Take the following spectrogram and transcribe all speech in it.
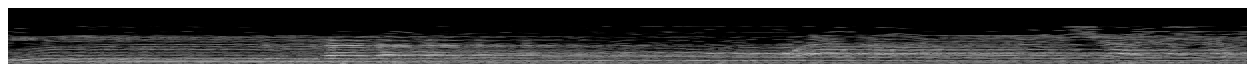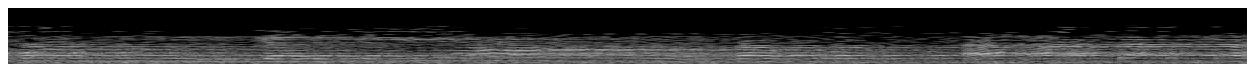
إن له أبا شيخا كبيرا فخذ أحدنا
